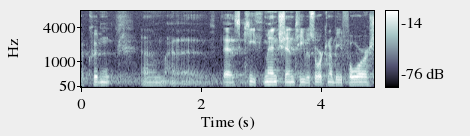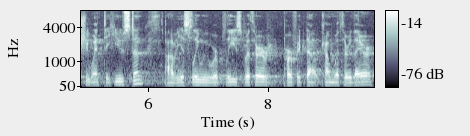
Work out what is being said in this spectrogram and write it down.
I couldn't. Um, uh, as Keith mentioned, he was working her before she went to Houston. Obviously, we were pleased with her. Perfect outcome with her there.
